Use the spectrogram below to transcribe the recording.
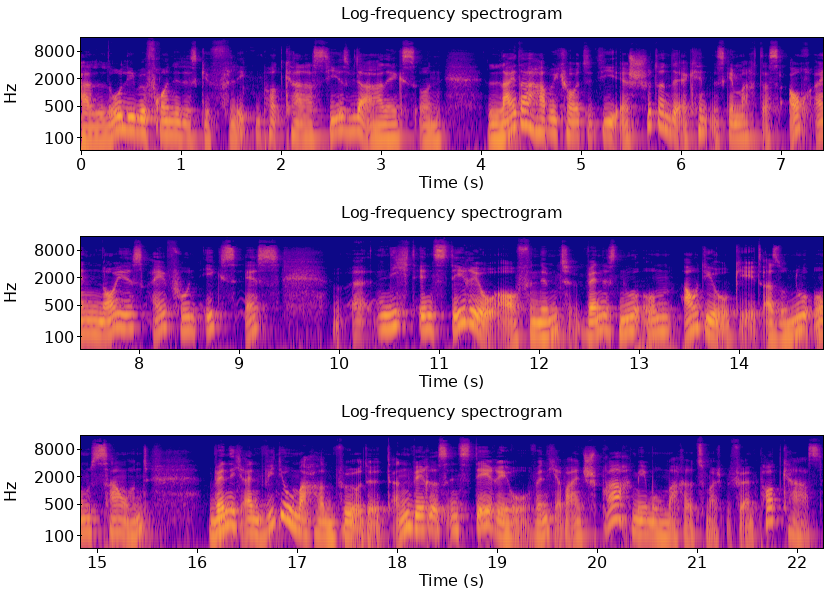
Hallo liebe Freunde des gepflegten Podcasts, hier ist wieder Alex und leider habe ich heute die erschütternde Erkenntnis gemacht, dass auch ein neues iPhone XS äh, nicht in Stereo aufnimmt, wenn es nur um Audio geht, also nur um Sound. Wenn ich ein Video machen würde, dann wäre es in Stereo. Wenn ich aber ein Sprachmemo mache, zum Beispiel für einen Podcast,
